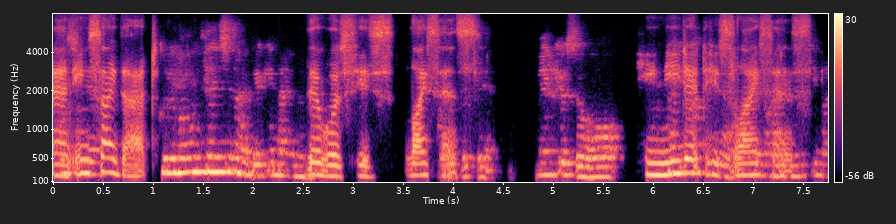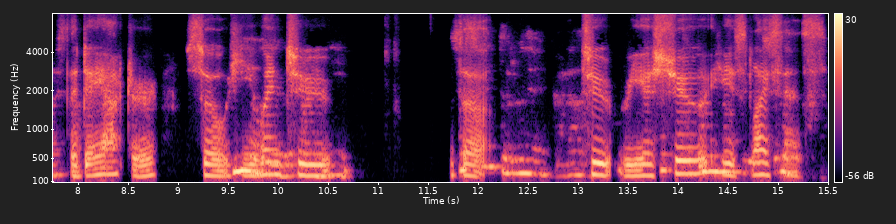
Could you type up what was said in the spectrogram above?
and inside that, there was his license. He needed his license the day after, so he went to the to reissue his license.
